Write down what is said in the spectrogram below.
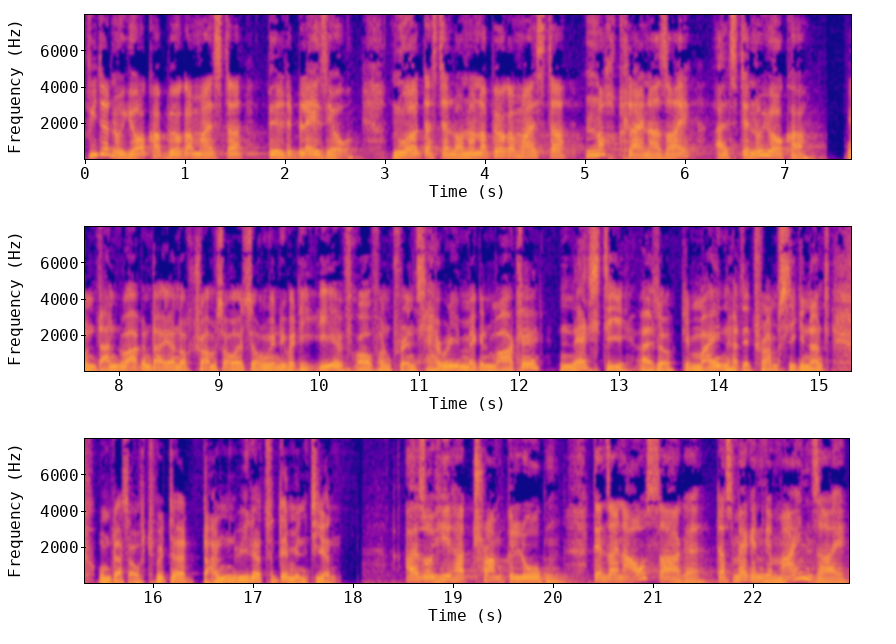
wie der New Yorker Bürgermeister Bill de Blasio. Nur, dass der Londoner Bürgermeister noch kleiner sei als der New Yorker. Und dann waren da ja noch Trumps Äußerungen über die Ehefrau von Prince Harry, Meghan Markle. Nasty, also gemein hatte Trump sie genannt, um das auf Twitter dann wieder zu dementieren. Also hier hat Trump gelogen. Denn seine Aussage, dass Meghan gemein sei,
